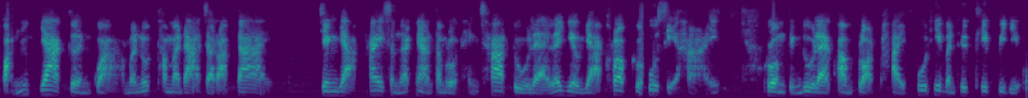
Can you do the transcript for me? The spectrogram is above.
ขวัญยากเกินกว่ามนุษย์ธรรมดาจะรับได้ จึงอยากให้สำนักงานตำรวจแห่งชาติดูแลและเยียวยาครอบครัวผู้เสียหาย รวมถึงดูแลความปลอดภัยผู้ที่บันทึกคลิปวิดีโอ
